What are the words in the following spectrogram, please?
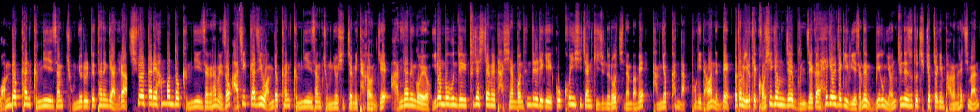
완벽한 금리 인상 종료를 뜻하는 게 아니라 7월 달에 한 번 더 금리 인상을 하면서 아직까지 완벽한 금리 인상 종료 시점이 다가온 게 아니라는 거예요. 이런 부분들이 투자 시장을 다시 한번 흔들리게 했고 코인 시장 기준으로 지난밤에 강력한 낙폭이 나왔는데 그렇다면 이렇게 거시경제 문제가 해결되기 위해서는 미국 연준에서도 직접적인 발언을 했지만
